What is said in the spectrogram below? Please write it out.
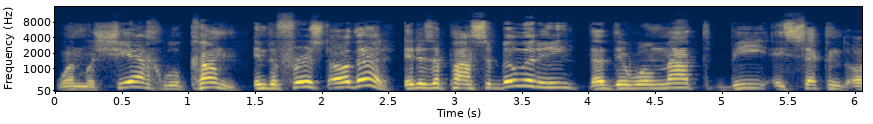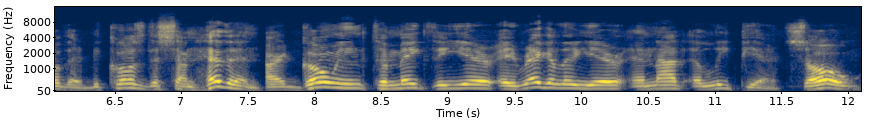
when Moshiach will come in the first Oder, it is a possibility that there will not be a second Oder because the Sanhedrin are going to make the year a regular year and not a leap year. So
